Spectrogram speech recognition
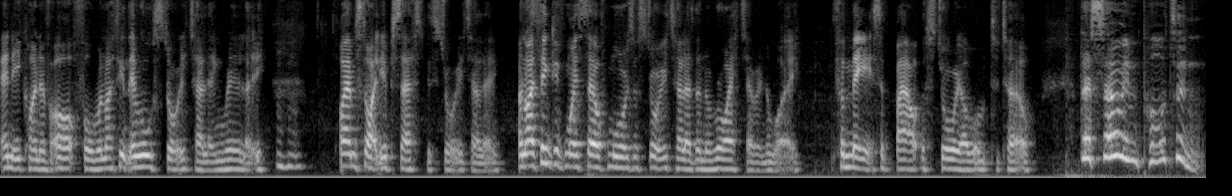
any kind of art form and I think they're all storytelling really. Mm-hmm. I am slightly obsessed with storytelling. And I think of myself more as a storyteller than a writer in a way. For me it's about the story I want to tell. They're so important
